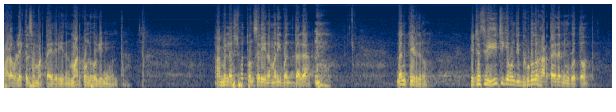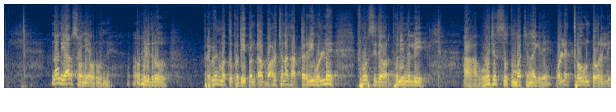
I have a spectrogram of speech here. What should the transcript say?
ಭಾಳ ಒಳ್ಳೆ ಕೆಲಸ ಮಾಡ್ತಾ ಇದ್ದೀರಿ, ಇದನ್ನು ಮಾಡ್ಕೊಂಡು ಹೋಗಿ ನೀವು ಅಂತ. ಆಮೇಲೆ ಅಶ್ವತ್ ಒಂದು ಸರಿ ನಮ್ಮ ಮನೆಗೆ ಬಂದಿದ್ದಾಗ ನಾನು ಕೇಳಿದರು, ಯಶಸ್ವಿ, ಈಚೆಗೆ ಒಂದು ಇಬ್ಬರು ಹುಡುಗರು ಹಾಡ್ತಾ ಇದ್ದಾರೆ ನಿಮ್ಗೆ ಗೊತ್ತು ಅಂತ. ನಾನು, ಯಾರು ಸ್ವಾಮಿ ಅವರು? ಒಂದೇ ಅವ್ರು ಹೇಳಿದರು, ಪ್ರವೀಣ್ ಮತ್ತು ಪ್ರದೀಪ್ ಅಂತ ಭಾಳ ಚೆನ್ನಾಗಿ ಹಾಡ್ತಾರೆ ರೀ, ಒಳ್ಳೆ ಫೋರ್ಸ್ ಇದೆ ಅವ್ರ ಧ್ವನಿಯಲ್ಲಿ ಆ, ಓಜಸ್ಸು ತುಂಬ ಚೆನ್ನಾಗಿದೆ, ಒಳ್ಳೆ ಥ್ರೋ ಉಂಟು ಅವರಲ್ಲಿ,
